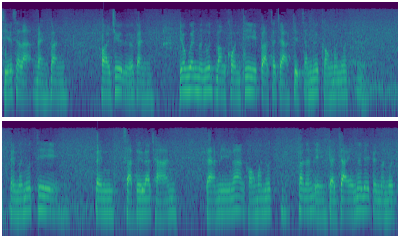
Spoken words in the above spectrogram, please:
เสียสละแบ่งปันคอยช่วยเหลือกัน ยกเว้นมนุษย์บางคนที่ปราศจากจิตสำนึกของมนุษย์ เป็นมนุษย์ที่เป็นสัตว์เดรัจฉาน แต่มีร่างของมนุษย์เท่านั้นเองแต่ใจไม่ได้เป็นมนุษย์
